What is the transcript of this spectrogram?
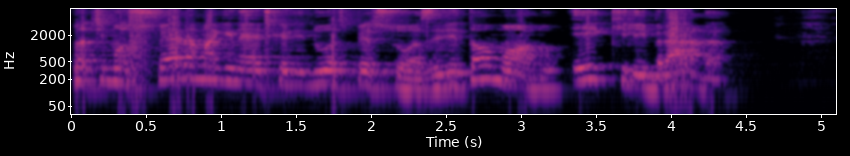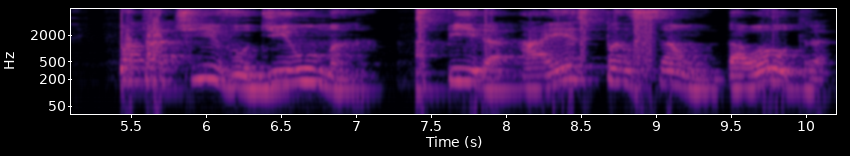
A atmosfera magnética de duas pessoas é de tal modo equilibrada o atrativo de uma aspira à expansão da outra,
